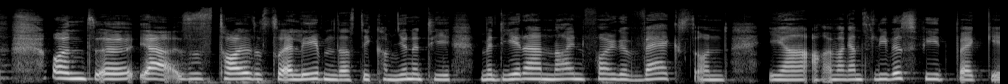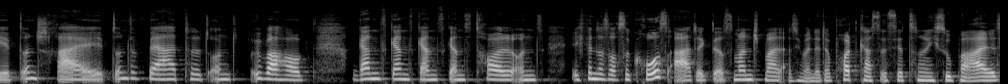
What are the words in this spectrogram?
und äh, ja, es ist toll, das zu erleben, dass die Community mit jeder neuen Folge wächst und ihr auch immer ganz liebes Feedback gebt und schreibt und bewertet und überhaupt ganz, ganz, ganz, ganz toll. Und ich finde das auch so großartig, dass manchmal, also ich meine, der Podcast ist jetzt noch nicht super alt,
